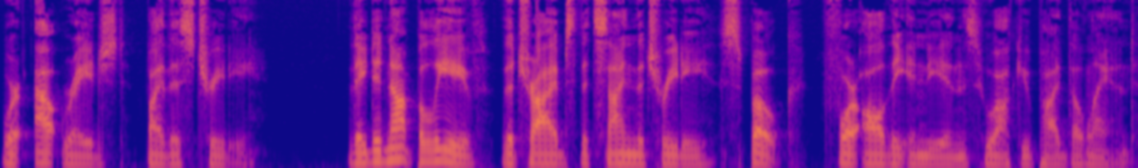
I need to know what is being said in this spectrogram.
were outraged by this treaty. They did not believe the tribes that signed the treaty spoke for all the Indians who occupied the land.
